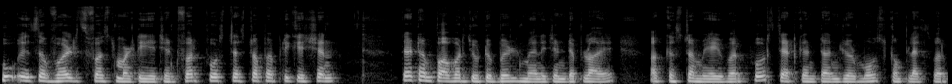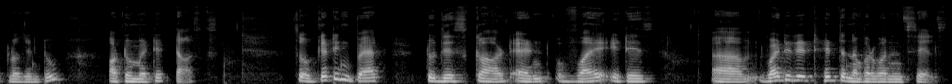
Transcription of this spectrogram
who is the world's first multi-agent workforce desktop application that empowers you to build, manage, and deploy a custom AI workforce that can turn your most complex workflows into automated tasks. So getting back to this card and why it is, um, why did it hit the number one in sales?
